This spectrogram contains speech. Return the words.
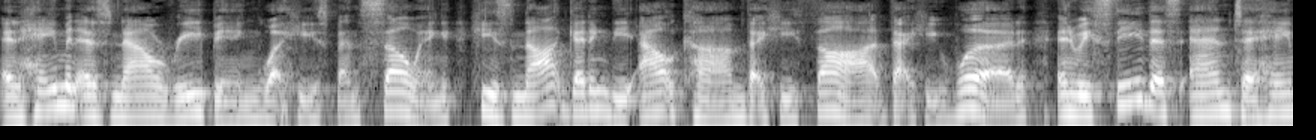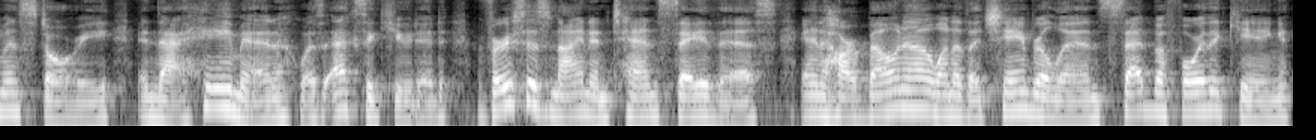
and Haman is now reaping what he's been sowing. He's not getting the outcome that he thought that he would, and we see this end to Haman's story in that Haman was executed. Verses 9 and 10 say this, and Harbona, one of the chamberlains, said before the king,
